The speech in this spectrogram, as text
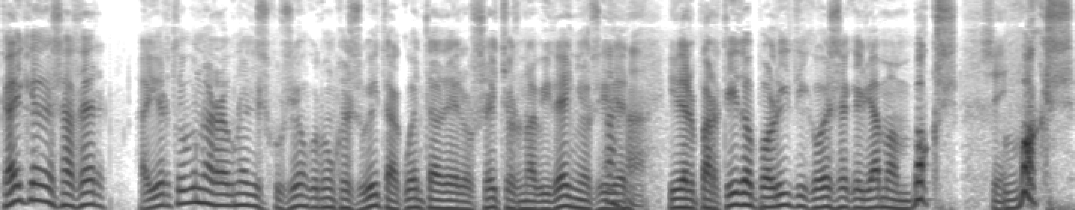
¿Qué hay que deshacer? Ayer tuve una, una discusión con un jesuita a cuenta de los hechos navideños y, de- y del partido político ese que llaman Vox. Sí. Vox.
